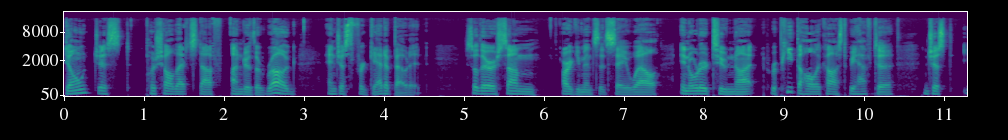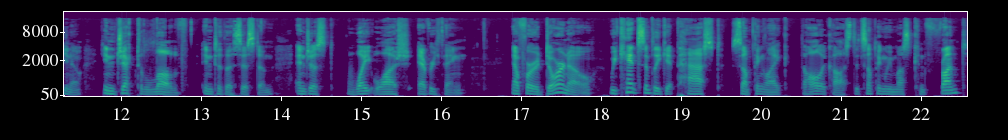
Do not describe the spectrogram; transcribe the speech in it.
don't just push all that stuff under the rug and just forget about it. So there are some arguments that say, well, in order to not repeat the Holocaust, we have to just, you know, inject love into the system and just whitewash everything. Now, for Adorno, we can't simply get past something like the Holocaust. It's something we must confront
